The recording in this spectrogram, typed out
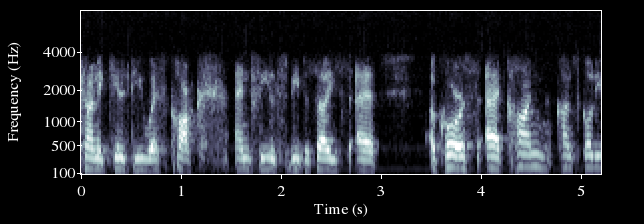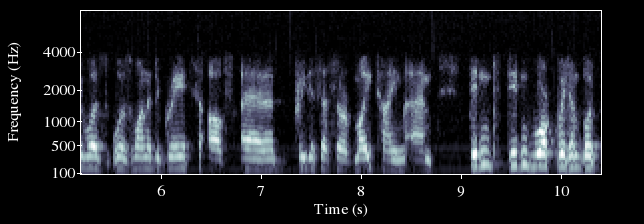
Clonakilty, West Cork, Enfield to be precise. Uh, of course, uh, Con Con Scully was, was one of the greats of uh, predecessor of my time. Um, didn't didn't work with him, but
